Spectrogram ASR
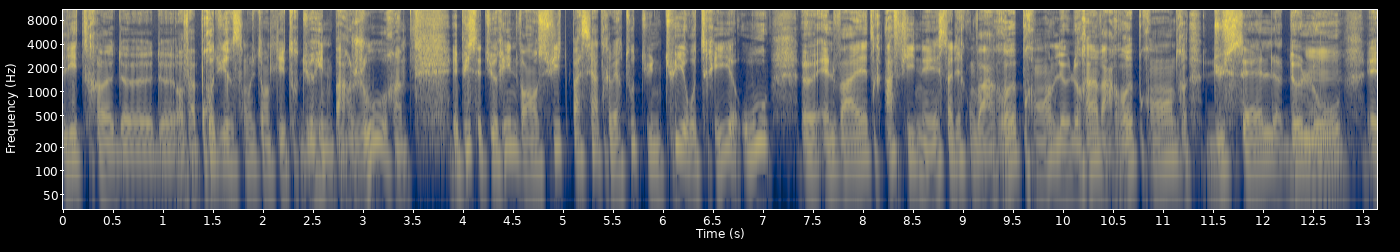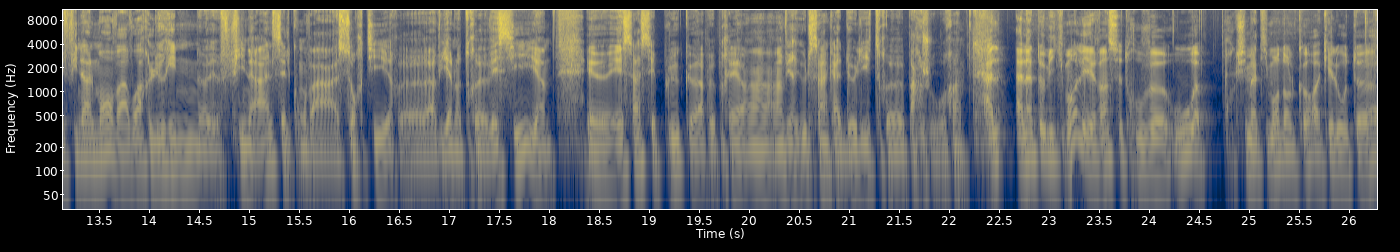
litres de, de enfin, produire 180 litres d'urine par jour. Et puis, cette urine va ensuite passer à travers toute une tuyauterie où euh, elle va être affinée. C'est-à-dire qu'on va reprendre, le, rein va reprendre du sel, de l'eau. Mmh. Et finalement, on va avoir l'urine euh, finale, celle qu'on va sortir euh, via notre vessie. et ça, c'est plus qu'à peu près 1,5 à 2 litres euh, par jour. Anatomiquement, les reins se trouvent euh, où approximativement dans le corps À quelle hauteur?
